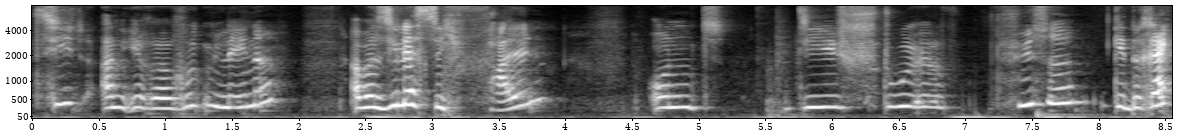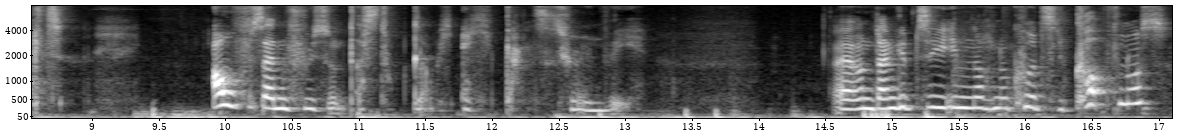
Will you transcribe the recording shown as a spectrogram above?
zieht an ihre Rückenlehne, aber sie lässt sich fallen und die Stuhlfüße gehen direkt auf seine Füße und das tut, glaube ich, echt ganz schön weh. Äh, und dann gibt sie ihm noch eine kurze Kopfnuss.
